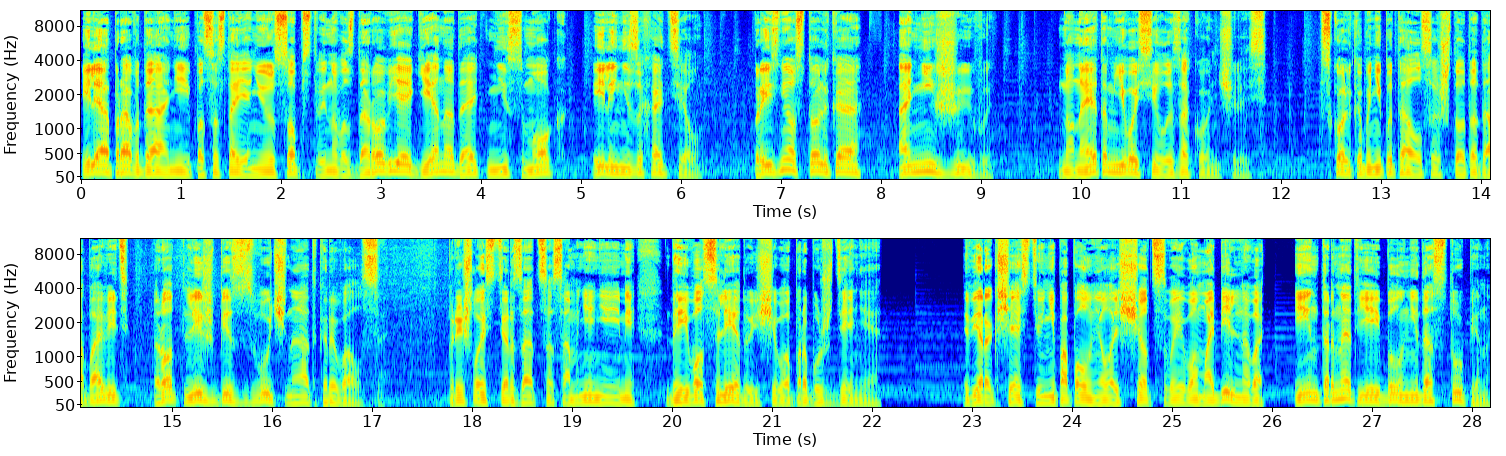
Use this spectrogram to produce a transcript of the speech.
или оправданий по состоянию собственного здоровья Гена дать не смог или не захотел. Произнес только «они живы». Но на этом его силы закончились. Сколько бы ни пытался что-то добавить, рот лишь беззвучно открывался. Пришлось терзаться сомнениями до его следующего пробуждения. Вера, к счастью, не пополнила счет своего мобильного, и интернет ей был недоступен.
